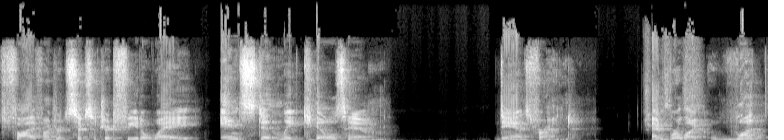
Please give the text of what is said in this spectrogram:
500 600 feet away instantly kills him dan's friend. And we're like what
